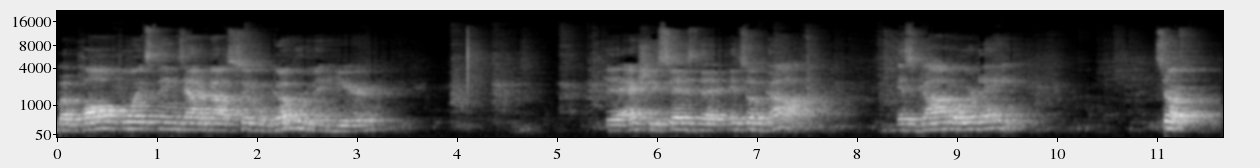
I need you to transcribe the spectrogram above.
But Paul points things out about civil government here. It actually says that it's of God. It's God ordained. So,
